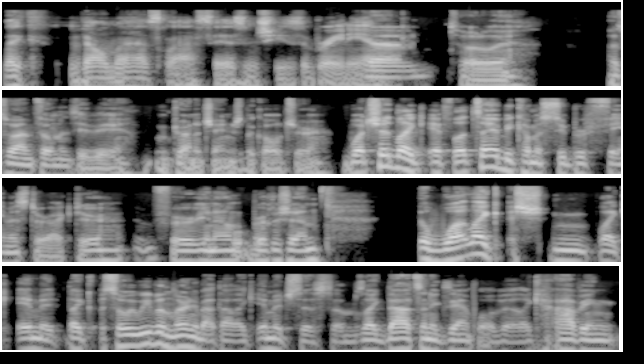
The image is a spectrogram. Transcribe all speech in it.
Like Velma has glasses and she's a brainiac. Yeah, totally. That's why I'm filming TV. I'm trying to change the culture. What should like if let's say I become a super famous director for you know Baruch Hashem, what like sh- like image like so we've been learning about that like image systems like that's an example of it like having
